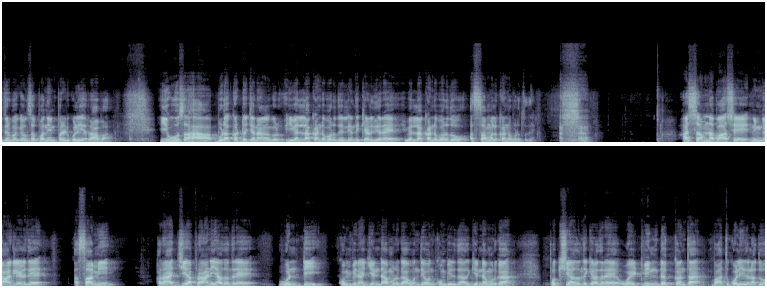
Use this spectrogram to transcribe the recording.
ಇದ್ರ ಬಗ್ಗೆ ಒಂದು ಸ್ವಲ್ಪ ನೆನಪು ಇಟ್ಕೊಳ್ಳಿ ರಾಬಾ. ಇವು ಸಹ ಬುಡಕಟ್ಟು ಜನಾಂಗಗಳು. ಇವೆಲ್ಲ ಕಂಡುಬರೋದು ಎಲ್ಲಿ ಅಂತ ಕೇಳಿದರೆ ಇವೆಲ್ಲ ಕಂಡುಬರೋದು ಅಸ್ಸಾಮಲ್ಲಿ ಕಂಡು ಬರ್ತದೆ ಅಸ್ಸಾಂನ ಭಾಷೆ ನಿಮ್ಗೆ ಆಗಲೇ ಹೇಳಿದೆ, ಅಸ್ಸಾಮಿ. ರಾಜ್ಯ ಪ್ರಾಣಿ ಯಾವುದಂದರೆ ಒಂಟಿ ಕೊಂಬಿನ ಗೆಂಡಾಮೃಗ ಒಂದೇ ಒಂದು ಕೊಂಬಿರದ ಗೆಂಡಾಮೃಗ ಪಕ್ಷಿ ಯಾವುದಂತ ಕೇಳಿದ್ರೆ ವೈಟ್ ವಿಂಗ್ ಡಕ್ ಅಂತ ಬಾತುಕೋಳಿ ಇದೆಯಲ್ಲ ಅದು.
